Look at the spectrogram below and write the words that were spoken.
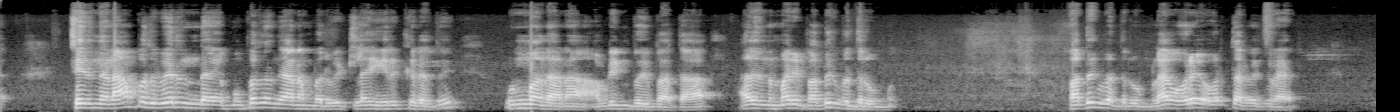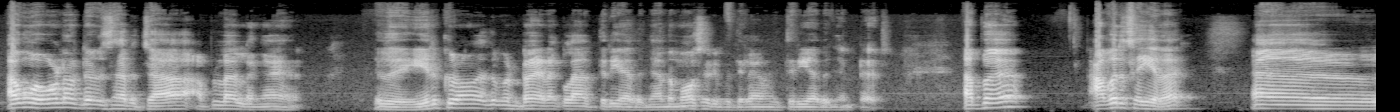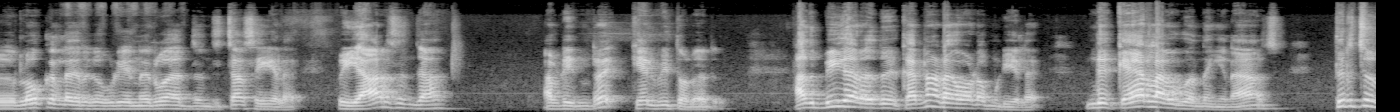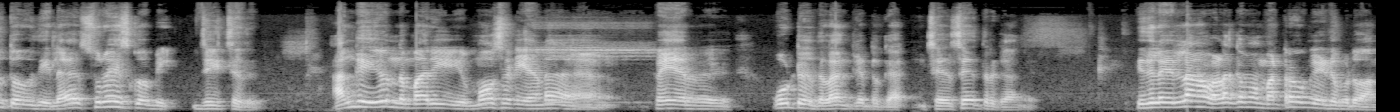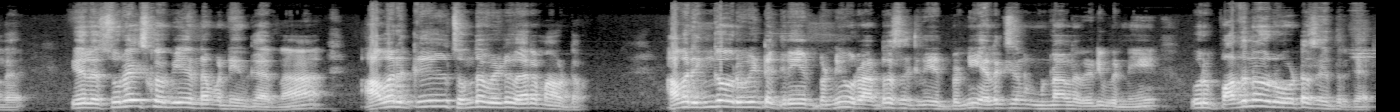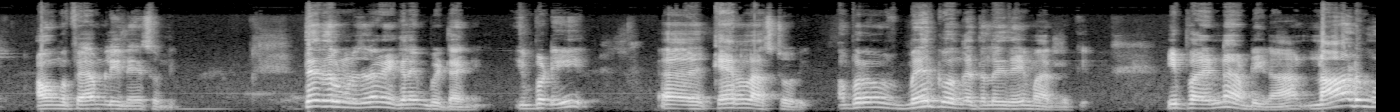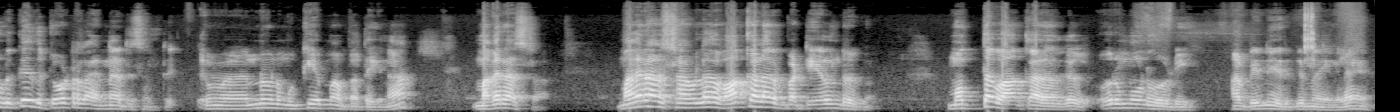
சரி இந்த நாற்பது பேர் இந்த முப்பத்தஞ்சாம் நம்பர் வீட்டில் இருக்கிறது உண்மைதானா அப்படின்னு போய் பார்த்தா அது இந்த மாதிரி பத்துக்கு பத்து ரூமு. பத்துக்கு பத்து ரூமில் ஒரே ஒருத்தர் இருக்கிறார். அவங்க ஓனர்கிட்ட விசாரிச்சா அப்படிலாம் இல்லைங்க. இது இருக்கிறோம் இது பண்ணுறோம் எனக்கெல்லாம் அது தெரியாதுங்க. அந்த மோசடி பற்றிலாம் எனக்கு தெரியாதுங்கன்ட்டார். அப்போ அவர் செய்யலை. லோக்கலில் இருக்கக்கூடிய நிர்வாகம் செஞ்சிச்சா செய்யலை. இப்போ யார் செஞ்சா? அப்படின்ற கேள்வி தொடருது. அது பீகார் அது கர்நாடகாவோட முடியலை. இங்கே கேரளாவுக்கு வந்தீங்கன்னா திருச்சூர் தொகுதியில் சுரேஷ் கோபி ஜெயிச்சது. அங்கேயும் இந்த மாதிரி மோசடியான பெயர் ஓட்டு இதெல்லாம் கேட்டிருக்காங்க சே சேர்த்துருக்காங்க. இதில் எல்லாம் வழக்கமாக மற்றவங்க ஈடுபடுவாங்க. இதில் சுரேஷ் கோபியை என்ன பண்ணியிருக்காருன்னா அவருக்கு சொந்த வீடு வேறு மாவட்டம். அவர் இங்கே ஒரு வீட்டை கிரியேட் பண்ணி ஒரு அட்ரஸை கிரியேட் பண்ணி எலெக்ஷனுக்கு முன்னால் ரெடி பண்ணி ஒரு பதினோரு ஓட்டை சேர்த்துருக்கார். அவங்க ஃபேமிலினே சொல்லி. தேர்தல் முடிஞ்சதுனா நீங்கள் கிளம்பி போயிட்டாங்க இப்படி கேரளா ஸ்டோரி அப்புறம் மேற்கு வங்கத்தில் இதே மாதிரி இருக்கு. இப்போ என்ன அப்படின்னா நாடு முழுக்க இது டோட்டலாக என்ன ரிசல்ட்டு இன்னொன்று முக்கியமாக பார்த்தீங்கன்னா மகாராஷ்டிரா. மகாராஷ்டிராவில் வாக்காளர் பட்டியல்னு இருக்கும். மொத்த வாக்காளர்கள் ஒரு மூணு கோடி அப்படின்னு இருக்குன்னு வைங்களேன்.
